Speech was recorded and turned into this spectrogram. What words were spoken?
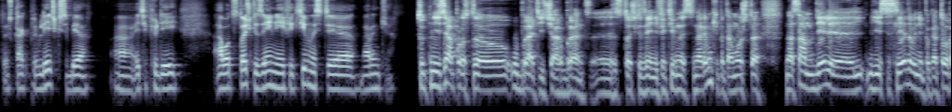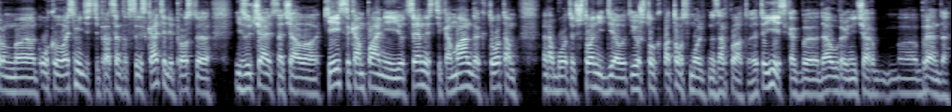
то есть как привлечь к себе э, этих людей, а вот с точки зрения эффективности на рынке. Тут нельзя просто убрать HR-бренд э, с точки зрения эффективности на рынке, потому что на самом деле есть исследования, по которым э, около 80% соискателей просто изучают сначала кейсы компании, ее ценности, команда, кто там работает, что они делают, и уж только потом смотрят на зарплату. Это есть как бы да, уровень HR-бренда.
